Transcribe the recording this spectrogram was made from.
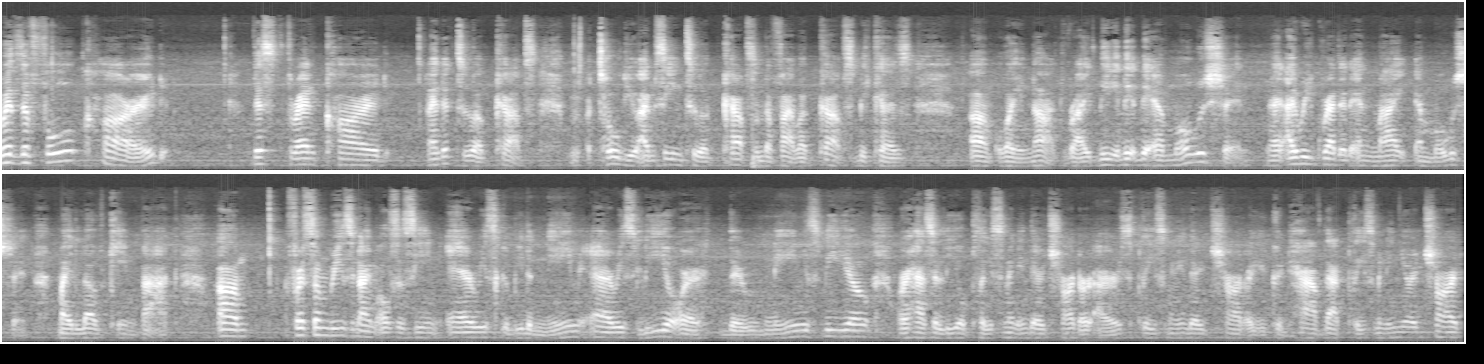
With the full card, this Strength card, and the Two of Cups. I told you I'm seeing Two of Cups on the Five of Cups because um, why not, right? The, the the emotion, right? I regretted and my emotion, my love came back. Um, for some reason, I'm also seeing Aries could be the name Aries, Leo, or their name is Leo, or has a Leo placement in their chart, or Aries placement in their chart, or you could have that placement in your chart.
